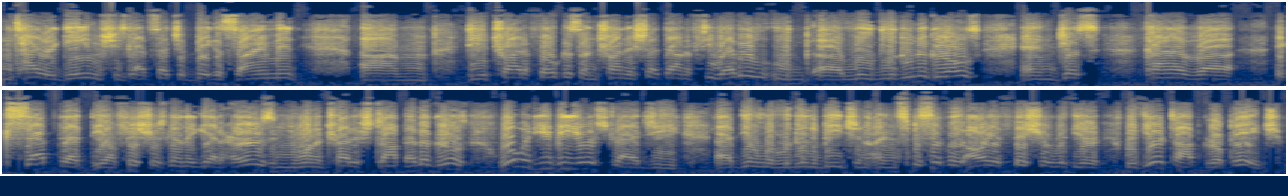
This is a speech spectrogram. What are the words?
entire game if she's got such a big assignment? Um, do you try to focus on trying to shut down a few other uh, Laguna girls and just kind of uh, accept that you know Fischer's going to get hers and you want to try to stop other girls? What would you be your strategy uh, dealing with Laguna Beach and, and specifically Aria Fischer with your with your top girl Paige.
